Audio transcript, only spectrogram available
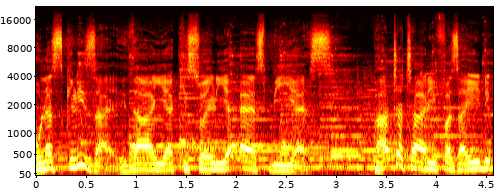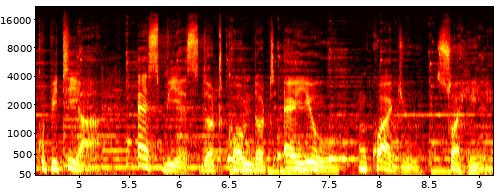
Unasikiliza idhaa ya Kiswahili ya SBS. Pata taarifa zaidi kupitia sbs.com.au mkwaju swahili.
